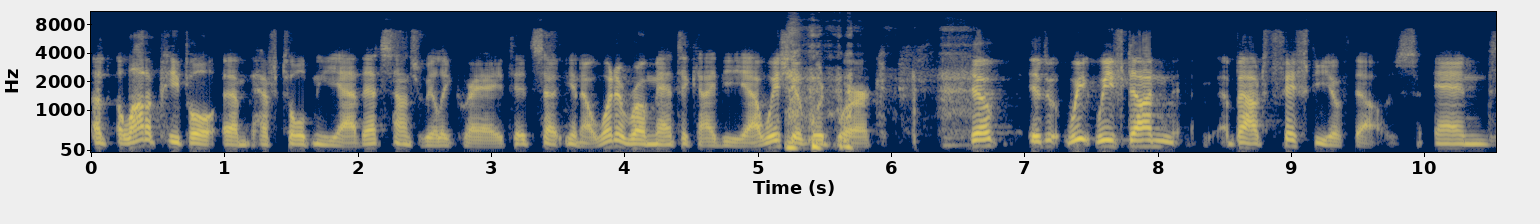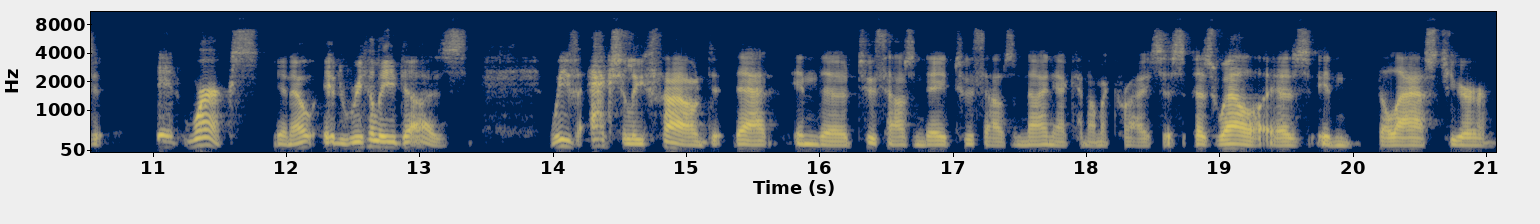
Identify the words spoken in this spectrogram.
a, a lot of people um, have told me, yeah, that sounds really great. It's a, you know, what a romantic idea. I wish it would work. you know, it, we, we've done about 50 of those and it works, you know, it really does. We've actually found that in the 2008 2009 economic crisis, as well as in the last year,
